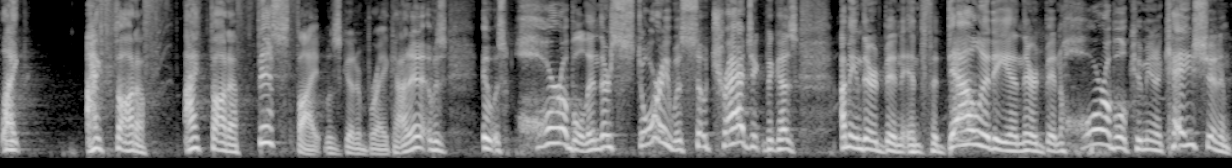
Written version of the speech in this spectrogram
Like I thought a, I thought a fist fight was gonna break out. It was, it was horrible. And their story was so tragic because, I mean, there had been infidelity and there had been horrible communication. And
